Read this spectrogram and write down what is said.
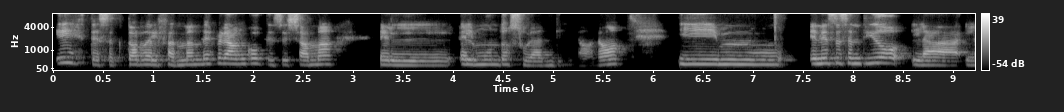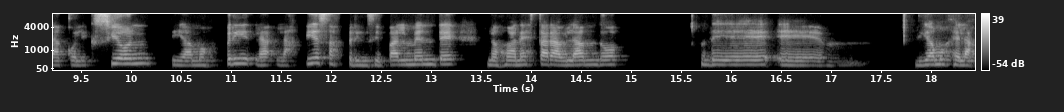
este sector del Fernández Branco que se llama el, mundo surandino. ¿no? Y mm, en ese sentido, la, colección, digamos, las piezas principalmente nos van a estar hablando de, eh, digamos, de las,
